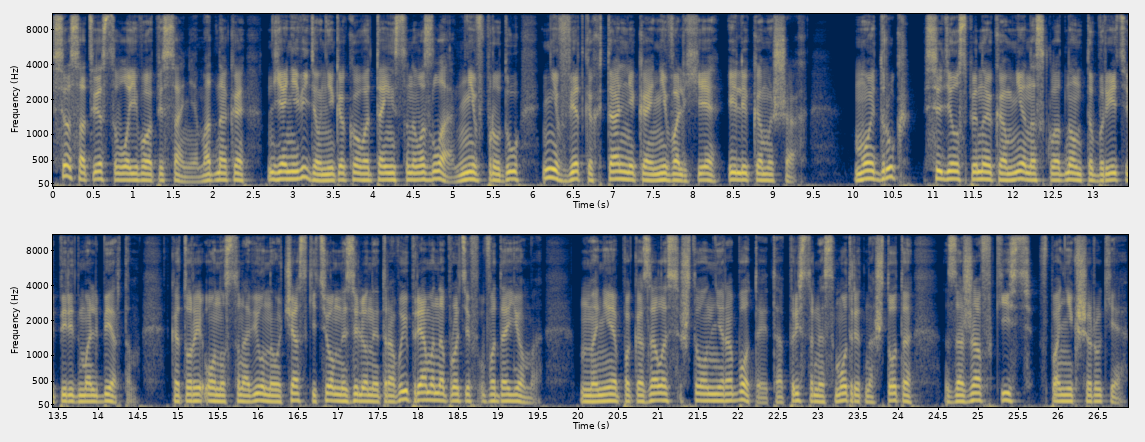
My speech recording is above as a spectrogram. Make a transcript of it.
Все соответствовало его описаниям, однако я не видел никакого таинственного зла ни в пруду, ни в ветках тальника, ни в ольхе или камышах. Мой друг сидел спиной ко мне на складном табурете перед мольбертом, который он установил на участке темно-зеленой травы прямо напротив водоема. Мне показалось, что он не работает, а пристально смотрит на что-то, зажав кисть в поникшей руке.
